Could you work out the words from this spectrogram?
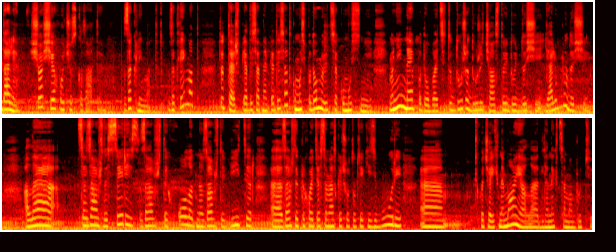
Далі, що ще хочу сказати? За клімат. За клімат тут теж 50 на 50, комусь подобається, комусь ні. Мені не подобається. Тут дуже-дуже часто йдуть дощі. Я люблю дощі, але це завжди сирість, завжди холодно, завжди вітер, е, завжди приходять смс, що тут якісь бурі. Е, Хоча їх немає, але для них це, мабуть,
